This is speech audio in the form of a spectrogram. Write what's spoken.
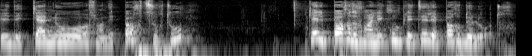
et des canaux, enfin des portes surtout, quelles portes vont aller compléter les portes de l'autre?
